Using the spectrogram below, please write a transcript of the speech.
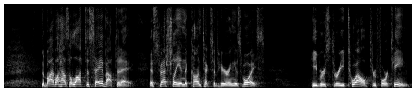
today. The Bible has a lot to say about today, especially in the context of hearing his voice. Hebrews 3 12 through 14.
